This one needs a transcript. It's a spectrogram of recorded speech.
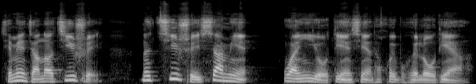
前面讲到积水，那积水下面万一有电线，它会不会漏电啊？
